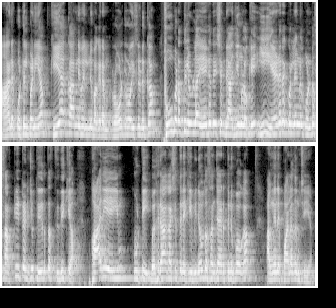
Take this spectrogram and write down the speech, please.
ആനക്കൊട്ടിൽ പണിയാം. കിയ കാർണിവലിനു പകരം റോൾഡ് റോയ്സ് എടുക്കാം. ഭൂപടത്തിലുള്ള ഏകദേശം രാജ്യങ്ങളൊക്കെ ഈ ഏഴര കൊല്ലങ്ങൾ കൊണ്ട് സർക്കിട്ട് അടിച്ചു തീർത്ത സ്ഥിതിക്ക് ഭാര്യയെയും കൂട്ടി ബഹിരാകാശത്തിലേക്ക് വിനോദസഞ്ചാരത്തിന് പോകാം. അങ്ങനെ പലതും ചെയ്യാം.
